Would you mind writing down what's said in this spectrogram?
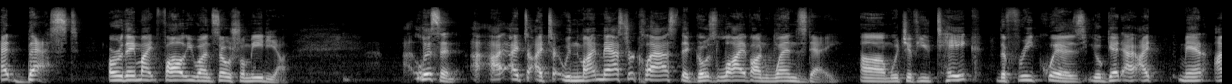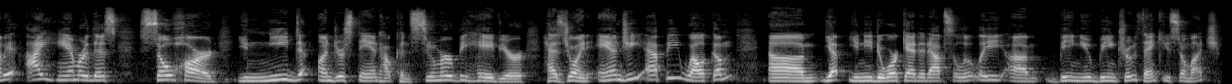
at best, or they might follow you on social media listen, I, I, I, with my master class that goes live on Wednesday, um, which if you take the free quiz, you'll get. I, I man, I mean, I hammer this so hard. You need to understand how consumer behavior has joined. Angie Epi, welcome. Um, yep, you need to work at it absolutely. Um, being you, being true. Thank you so much.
